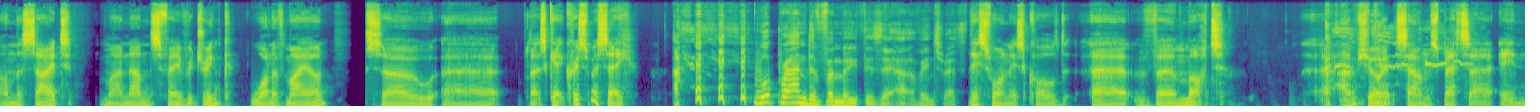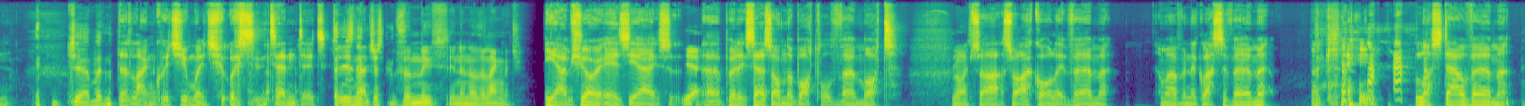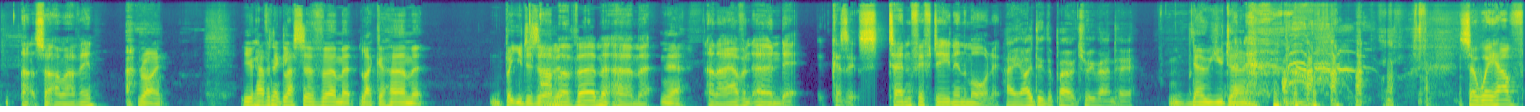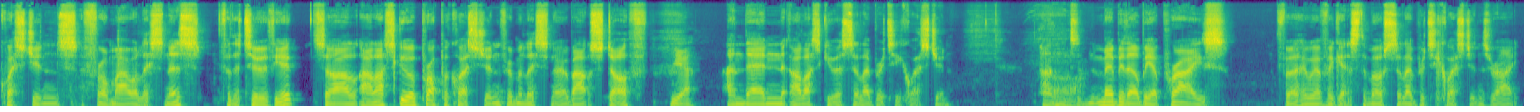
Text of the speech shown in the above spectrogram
on the side, my nan's favourite drink, one of my own. So uh, let's get Christmassy. What brand of vermouth is it out of interest? This one is called uh, Vermont. Uh, I'm sure it sounds better in German? the language in which it was intended. But isn't that just vermouth in another language? Yeah, I'm sure it is. Yeah, it's, Yeah. Uh, but it says on the bottle Vermont, Right. so that's what I call it. Vermont. I'm having a glass of Vermont. Okay. Lustau Vermont. That's what I'm having. right. You're having a glass of vermouth like a hermit, but you deserve I'm it. a Vermont hermit, yeah. and I haven't earned it because it's 10:15 in the morning. Hey, I do the poetry around here. No, you don't. So we have questions from our listeners for the two of you. So I'll, I'll ask you a proper question from a listener about stuff, yeah. And then I'll ask you a celebrity question, and maybe there'll be a prize for whoever gets the most celebrity questions right.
